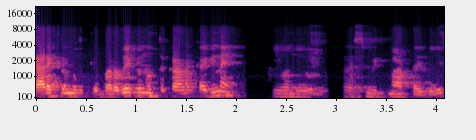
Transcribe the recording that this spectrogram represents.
ಕಾರ್ಯಕ್ರಮಕ್ಕೆ ಬರಬೇಕು ಅನ್ನೋ ಕಾರಣಕ್ಕಾಗಿನೇ ಈ ಒಂದು ಪ್ರೆಸ್ ಮೀಟ್ ಮಾಡ್ತಾ ಇದ್ದೀವಿ.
